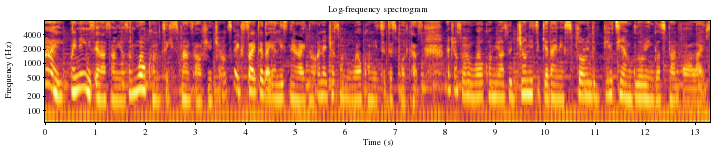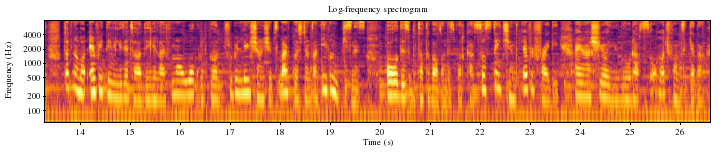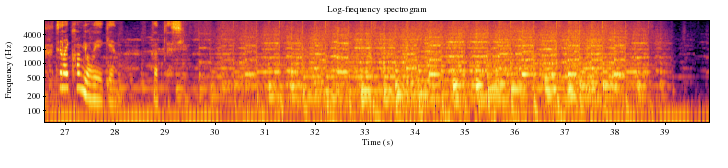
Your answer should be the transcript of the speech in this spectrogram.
Hi, my name is Ella Samuels and welcome to His Plans Our Future. I'm so excited that you're listening right now and I just want to welcome you to this podcast. I just want to welcome you as we journey together in exploring the beauty and glory in God's plan for our lives. Talking about everything related to our daily life, from our walk with God through relationships, life questions, and even business. All this will be talked about on this podcast. So stay tuned every Friday and I assure you we would have so much fun together. Till I come your way again. God bless you. thank you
